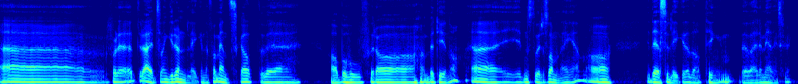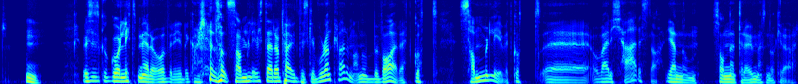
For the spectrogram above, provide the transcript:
Eh, for det tror jeg er litt sånn grunnleggende for mennesket, at vi har behov for å bety noe eh, i den store sammenhengen. og i det så ligger det da at ting bør være meningsfylt. Mm. Hvis vi skal gå litt mer over i det kanskje sånn samlivsterapeutiske, hvordan klarer man å bevare et godt samliv, et godt eh, å være kjærester gjennom sånne traumer som dere har?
